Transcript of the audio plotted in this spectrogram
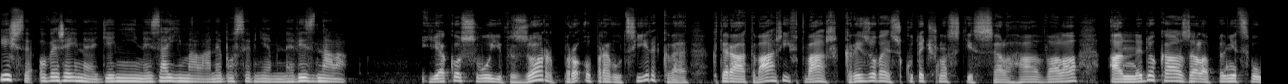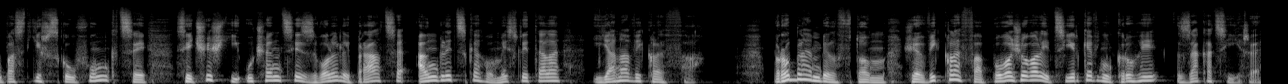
jež se o veřejné dění nezajímala nebo se v něm nevyznala. Jako svůj vzor pro opravu církve, která tváří v tvář krizové skutečnosti selhávala a nedokázala plnit svou pastýřskou funkci, si čeští učenci zvolili práce anglického myslitele Jana Vyklefa. Problém byl v tom, že Vyklefa považovali církevní kruhy za kacíře.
